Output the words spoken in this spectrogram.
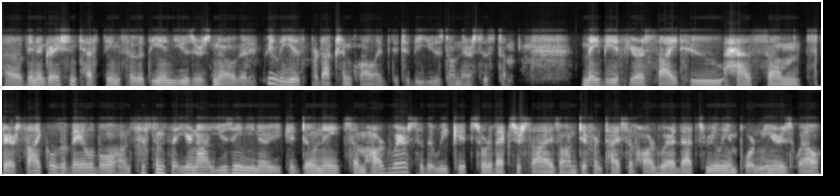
of integration testing so that the end users know that it really is production quality to be used on their system. Maybe if you're a site who has some spare cycles available on systems that you're not using, you know, you could donate some hardware so that we could sort of exercise on different types of hardware that's really important here as well.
